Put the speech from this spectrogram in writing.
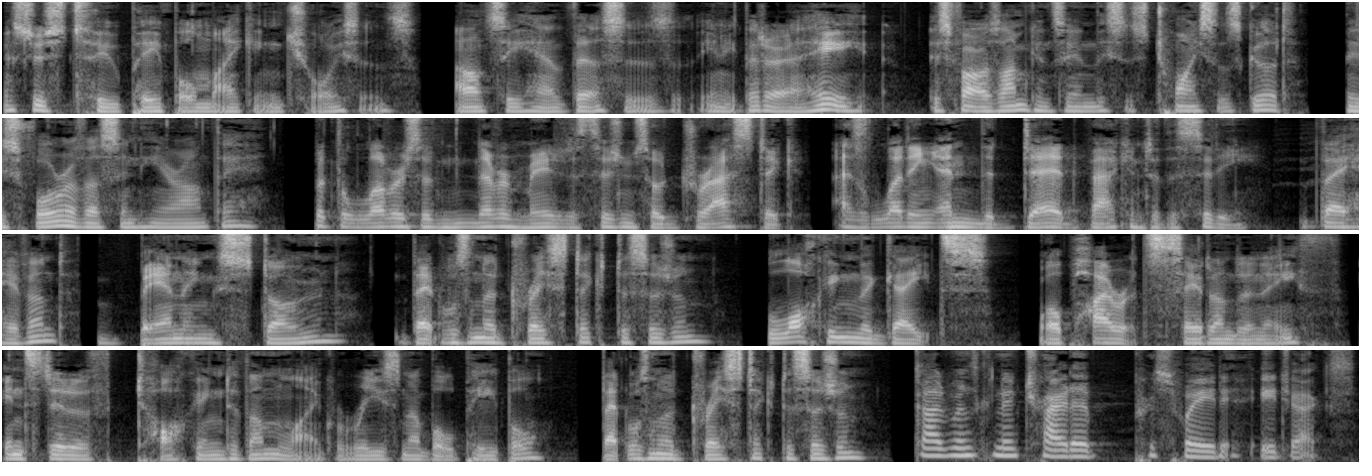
It's just two people making choices. I don't see how this is any better. Hey, as far as I'm concerned, this is twice as good. There's four of us in here, aren't there? But the lovers have never made a decision so drastic as letting in the dead back into the city. They haven't. Banning stone? That wasn't a drastic decision. Locking the gates while pirates sat underneath instead of talking to them like reasonable people? That wasn't a drastic decision. Godwin's going to try to persuade Ajax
